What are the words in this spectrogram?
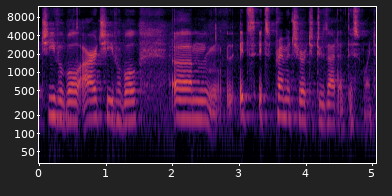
achievable, are achievable. Um, it's, it's premature to do that at this point.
